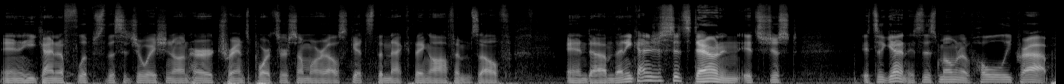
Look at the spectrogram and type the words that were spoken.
And he kind of flips the situation on her, transports her somewhere else, gets the neck thing off himself, and um, then he kind of just sits down. And it's just, it's again, it's this moment of holy crap!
